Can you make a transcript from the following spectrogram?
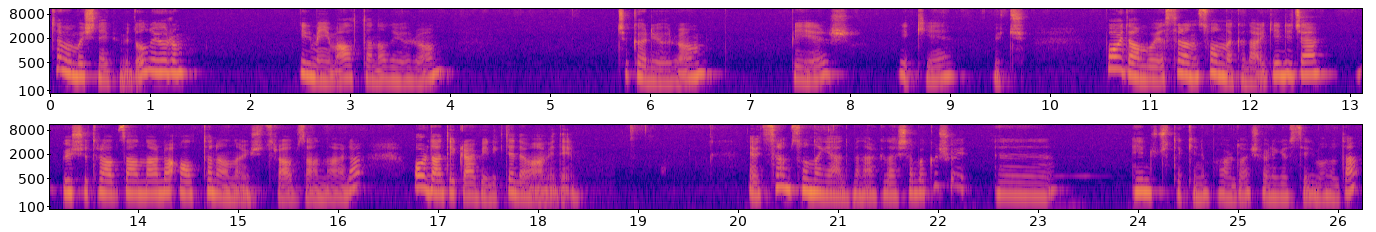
Tığımın başına ipimi doluyorum. ilmeğimi alttan alıyorum. Çıkarıyorum. 1 2 3 Boydan boya sıranın sonuna kadar geleceğim. Üçlü trabzanlarla alttan alınan üçlü trabzanlarla oradan tekrar birlikte devam edelim. Evet sıram sonuna geldim ben arkadaşlar. Bakın şu e, en uçtakini pardon şöyle göstereyim onu da.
